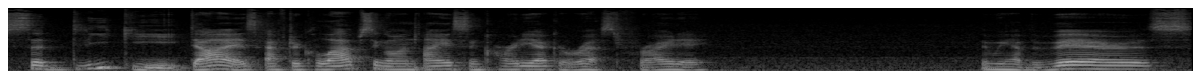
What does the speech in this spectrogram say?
Sadecky dies after collapsing on ice in cardiac arrest Friday. Then we have the Bears.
